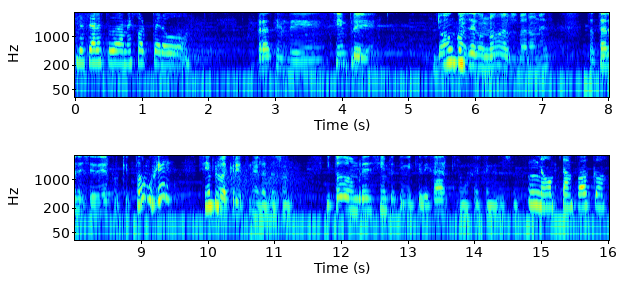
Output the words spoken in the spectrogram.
desearles todo lo mejor, pero traten de siempre, yo un consejo, ¿no? A los varones, tratar de ceder, porque toda mujer siempre va a querer tener la razón. Y todo hombre siempre tiene que dejar que la mujer tenga razón. No, tampoco.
